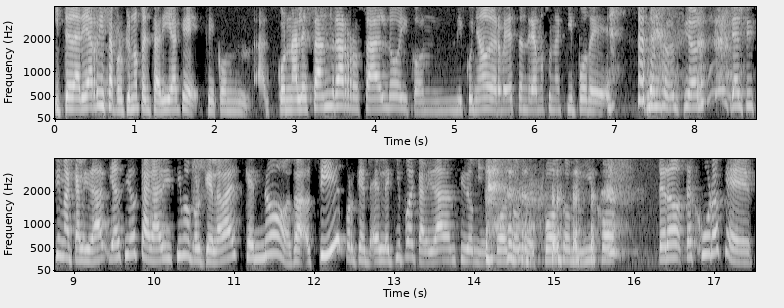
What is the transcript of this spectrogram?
y te daría risa porque uno pensaría que, que con, con, Alessandra Rosaldo y con mi cuñado de Herbes tendríamos un equipo de, de, producción de altísima calidad. Y ha sido cagadísimo porque la verdad es que no, o sea, sí, porque el equipo de calidad han sido mi esposo, su esposo, mi hijo, pero te juro que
